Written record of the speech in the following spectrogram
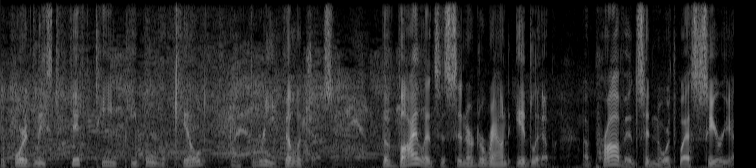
report at least 15 people were killed in three villages. The violence is centered around Idlib, a province in northwest Syria.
